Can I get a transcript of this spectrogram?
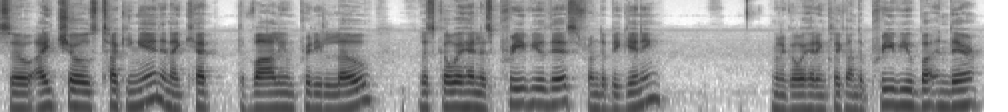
So I chose tucking in and I kept the volume pretty low. Let's go ahead and let's preview this from the beginning. I'm going to go ahead and click on the preview button there.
